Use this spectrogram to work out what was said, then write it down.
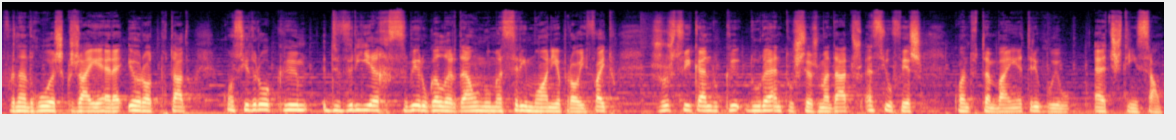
Fernando Ruas, que já era eurodeputado, considerou que deveria receber o galardão numa cerimónia para o efeito, justificando que durante os seus mandatos assim o fez, quando também atribuiu a distinção.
